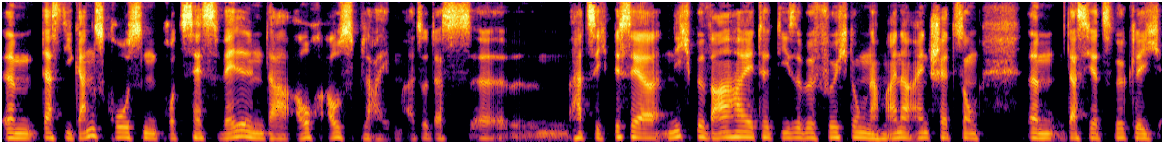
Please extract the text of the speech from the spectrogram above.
ähm, dass die ganz großen Prozesswellen da auch ausbleiben. Also das äh, hat sich bisher nicht bewahrheitet, diese Befürchtung nach meiner Einschätzung, ähm, dass jetzt wirklich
